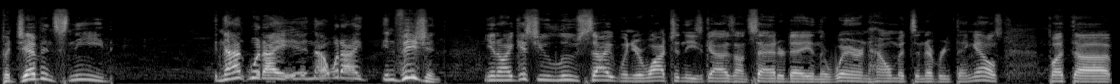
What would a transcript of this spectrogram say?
but Jevan Snead, not what I not what I envisioned. You know, I guess you lose sight when you're watching these guys on Saturday and they're wearing helmets and everything else, but uh,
